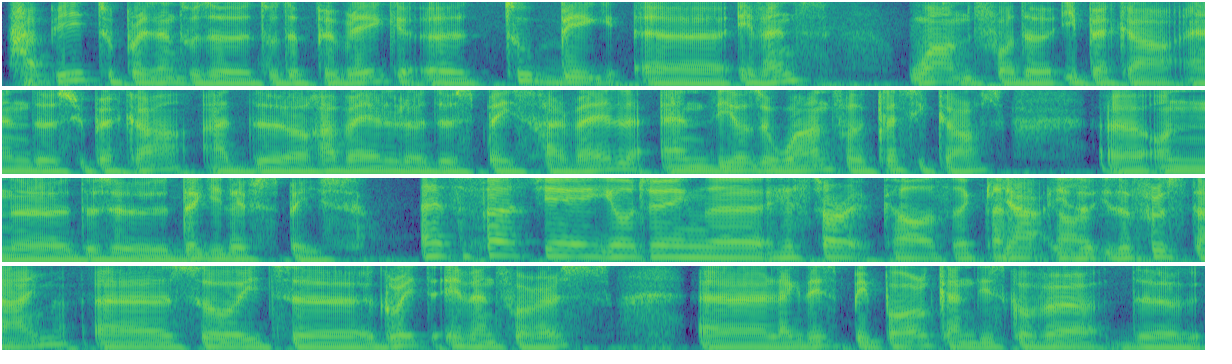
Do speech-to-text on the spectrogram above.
happy to present to the to the public uh, two big uh, events. One for the hypercar and the supercar at the Ravel, the Space Ravel, and the other one for the classic cars uh, on uh, the, the Diaghilev Space. And it's the first year you're doing the historic cars, the classic yeah, cars. it's, the- it's the first time, uh, so it's a great event for us. Uh, like this, people can discover the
